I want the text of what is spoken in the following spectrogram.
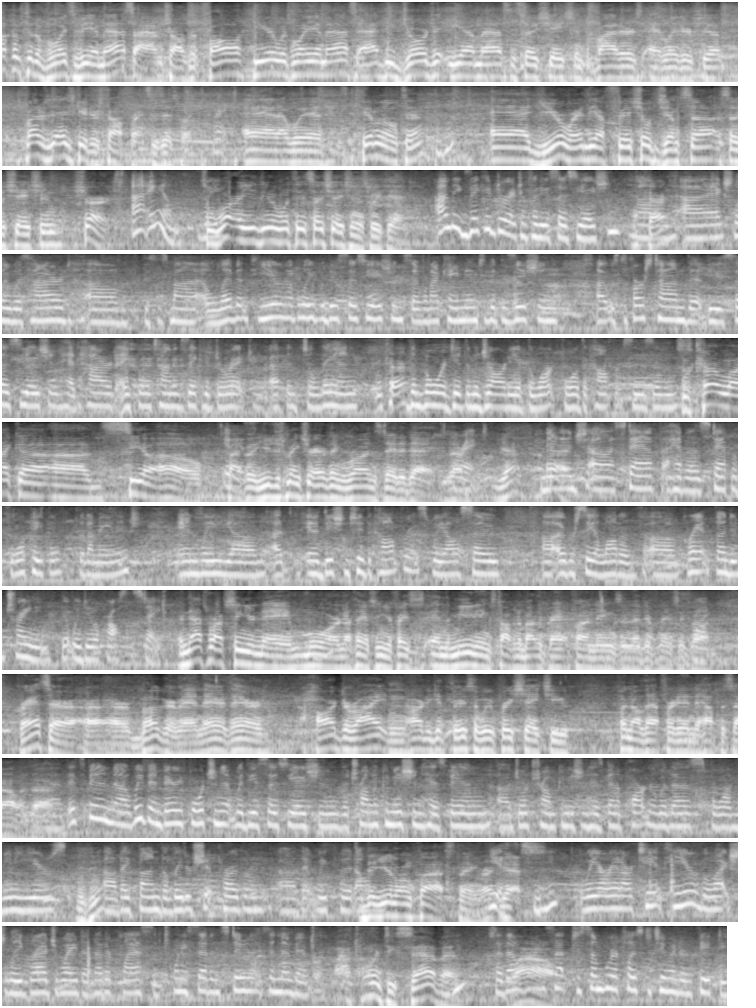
Welcome to the Voice of EMS. I am Charles McFall here with One EMS at the Georgia EMS Association Providers and Leadership Providers and Educators Conference is this one. Right. And I'm with Kim Littleton. Mm-hmm. And you're wearing the official GEMSA Association shirt. I am. So We- what are you doing with the association this weekend? I'm the executive director for the association. Okay. Um, I actually was hired. Um, this is my 11th year, I believe, with the association. So when I came into the position, uh, it was the first time that the association had hired a full-time executive director. Up until then, Okay. the board did the majority of the work for the conferences and. So it's kind of like a, a COO type of. You just make sure everything runs day to day. Correct. Yeah. Okay. Manage uh, staff. I have a staff of four people that I manage, and we, um, uh, in addition to the conference, we also uh, oversee a lot of uh, grant-funded training that we do across the state. And that's where I've seen your name more, and I think I've seen your faces in the meetings talking about the grant fundings and the different things that go on. Grants are, are, are booger, man. They're they're hard to write and hard to get through. So we appreciate you putting all the effort in to help us out with that. It's been uh, we've been very fortunate with the association. The Trauma Commission has been uh, Georgia Trauma Commission has been a partner with us for many years. Uh, they fund the leadership program uh, that we put on. The year-long class thing, right? Yes. mhm. We are in our 10th year. We'll actually graduate another class of 27 students in November. Wow, 27. So that'll wow. bring us up to somewhere close to 250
